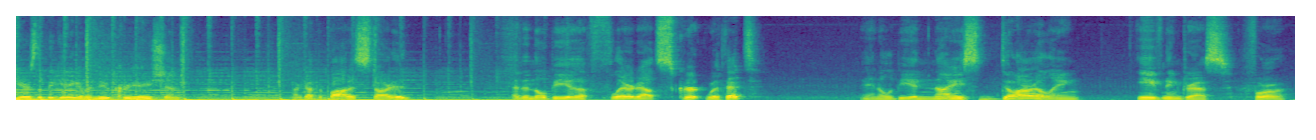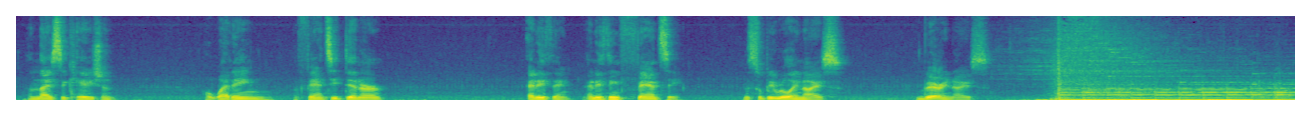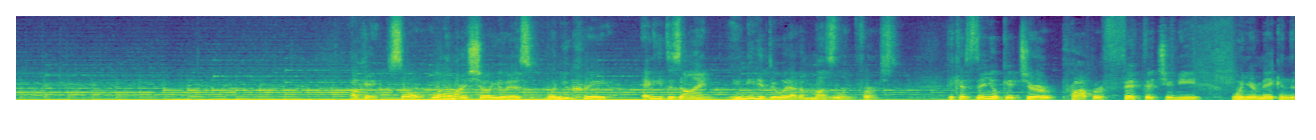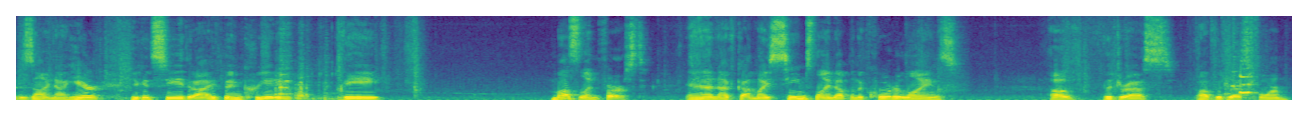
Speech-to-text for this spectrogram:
here's the beginning of a new creation. I got the bodice started, and then there'll be a flared out skirt with it, and it'll be a nice, darling evening dress for a nice occasion. A wedding, a fancy dinner, anything, anything fancy. This will be really nice. Very nice. Okay, so what I want to show you is when you create any design, you need to do it out of muslin first because then you'll get your proper fit that you need when you're making the design. Now here you can see that I've been creating the muslin first and I've got my seams lined up in the quarter lines of the dress, of the dress form.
